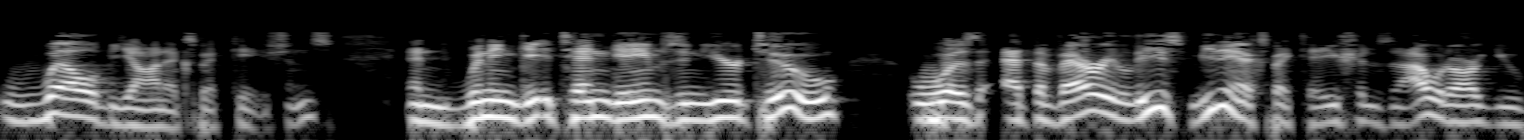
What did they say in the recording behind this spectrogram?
well beyond expectations, and winning ten games in year two was at the very least meeting expectations, and I would argue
